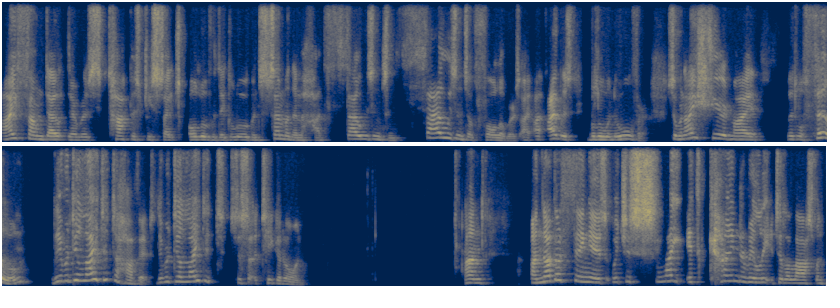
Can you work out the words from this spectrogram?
I found out there was tapestry sites all over the globe, and some of them had thousands and thousands of followers. I, I, I was blown over. So when I shared my little film they were delighted to have it. They were delighted to sort of take it on. And another thing is, which is slight, it's kind of related to the last one,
